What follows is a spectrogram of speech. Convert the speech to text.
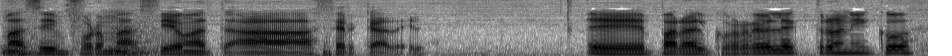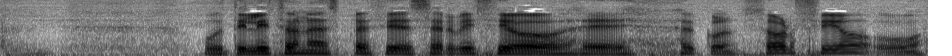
más información acerca de él. Eh, para el correo electrónico utiliza una especie de servicio eh, consorcio o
